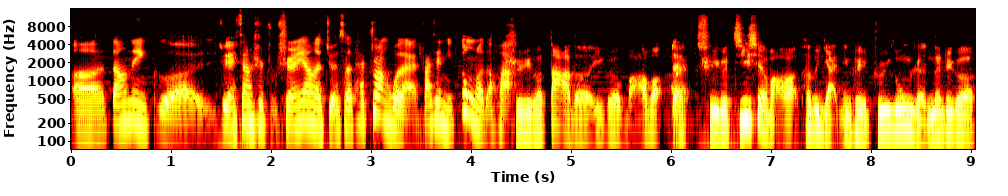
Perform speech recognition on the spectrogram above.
呃当那个有点像是主持人一样的角色，他转过来发现你动了的话，是一个大的一个娃娃，对哎是一个机械娃娃，它的眼睛可以追踪人的这个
